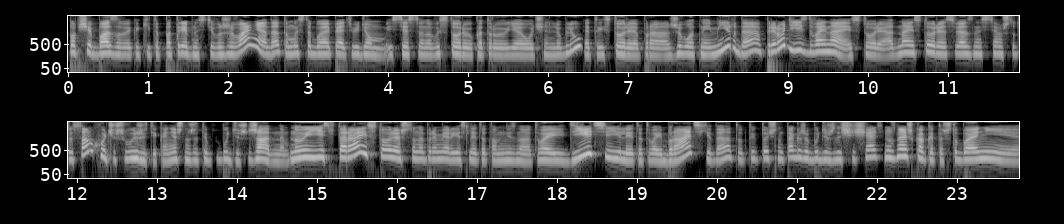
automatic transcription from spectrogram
вообще базовые какие-то потребности выживания, да, то мы с тобой опять уйдем, естественно, в историю, которую я очень люблю. Это история про животный мир, да. В природе есть двойная история. Одна история связана с тем, что ты сам хочешь выжить, и, конечно же, ты будешь жадным. Но и есть вторая история, что, например, если это там, не знаю, твои дети или это твои братья, да, то ты точно так же будешь защищать. Ну, знаешь, как это, чтобы они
